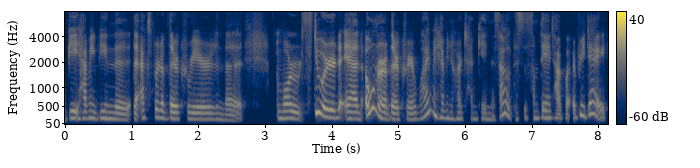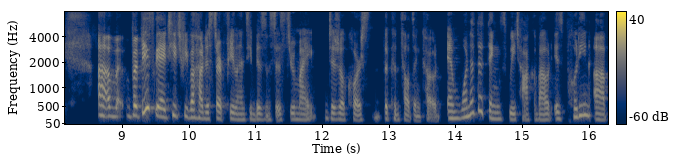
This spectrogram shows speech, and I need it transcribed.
be having been the the expert of their career and the more steward and owner of their career why am i having a hard time getting this out? This is something i talk about every day. Um, but basically i teach people how to start freelancing businesses through my digital course the Consulting code. And one of the things we talk about is putting up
